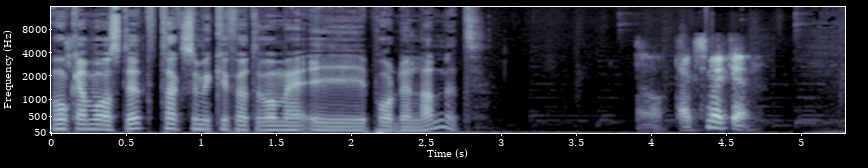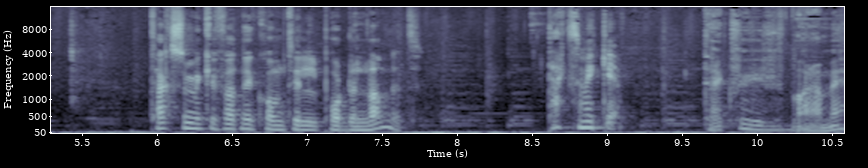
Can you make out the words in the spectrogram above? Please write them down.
Håkan Wahlstedt, tack så mycket för att du var med i podden Landet. Ja, tack så mycket. Tack så mycket för att ni kom till podden Landet. Tack så mycket. Tack för att vi fick vara med.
